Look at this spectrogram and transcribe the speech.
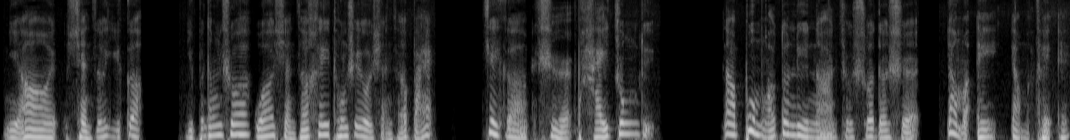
你要选择一个，你不能说我选择黑，同时又选择白，这个是排中律。那不矛盾律呢？就说的是要么 A，要么非 A。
